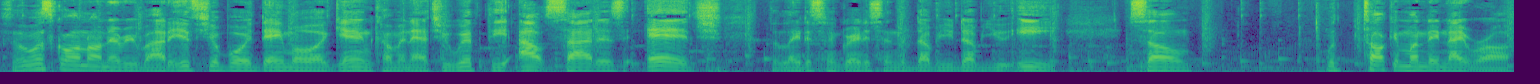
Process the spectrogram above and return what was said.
So what's going on, everybody? It's your boy Damo again, coming at you with the Outsiders Edge, the latest and greatest in the WWE. So we're talking Monday Night Raw.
